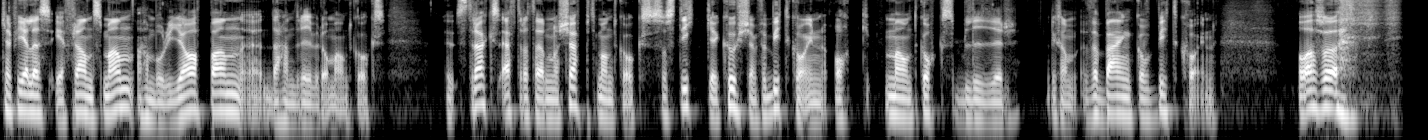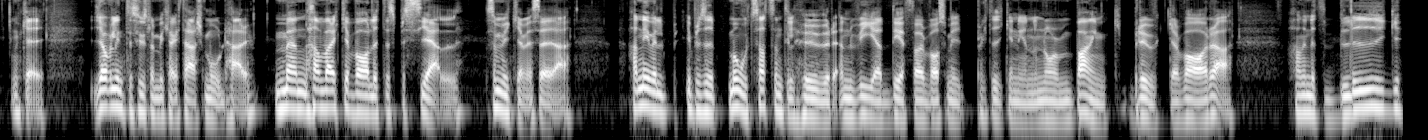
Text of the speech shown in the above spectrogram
Karpeles är fransman, han bor i Japan eh, där han driver då Mt. Gox. Eh, Strax efter att han har köpt Mt. Gox så sticker kursen för bitcoin och Mt. Gox blir liksom the bank of bitcoin. Och alltså, okej, jag vill inte syssla med karaktärsmord här, men han verkar vara lite speciell, så mycket kan vi säga. Han är väl i princip motsatsen till hur en VD för vad som i praktiken är en enorm bank brukar vara. Han är lite blyg.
